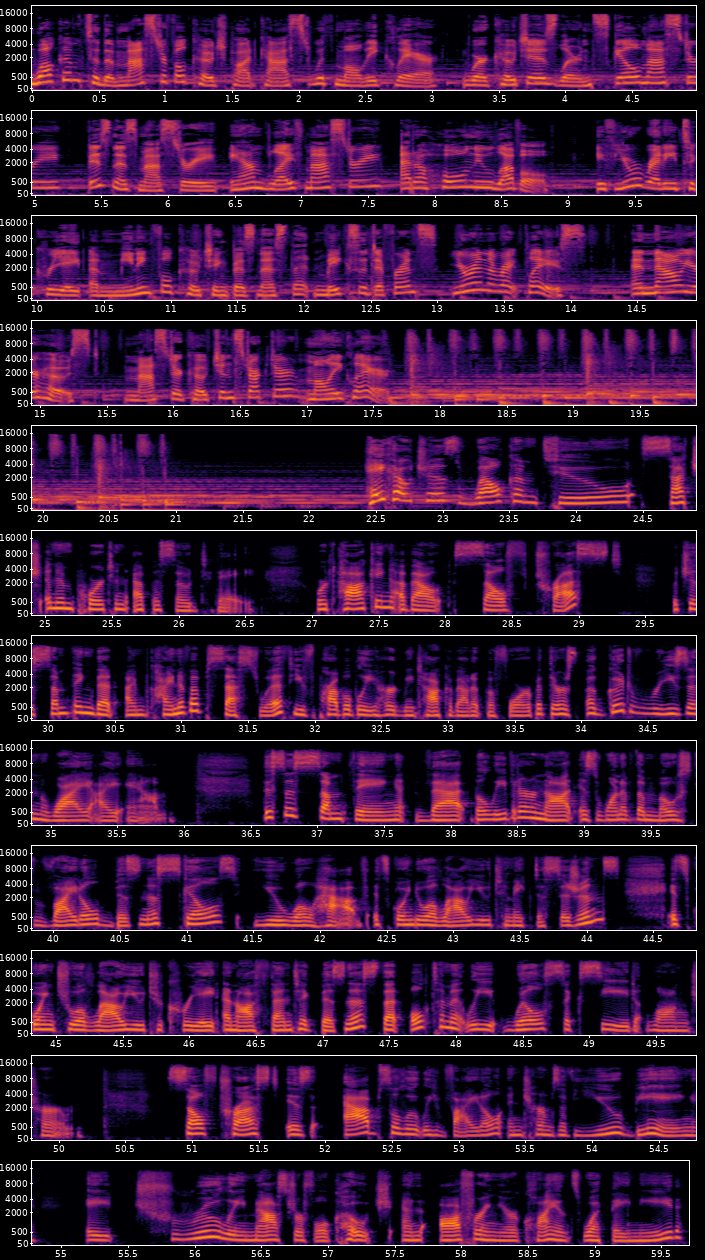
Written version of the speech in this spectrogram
Welcome to the Masterful Coach Podcast with Molly Claire, where coaches learn skill mastery, business mastery, and life mastery at a whole new level. If you're ready to create a meaningful coaching business that makes a difference, you're in the right place. And now, your host, Master Coach Instructor Molly Claire. Hey, coaches, welcome to such an important episode today. We're talking about self trust which is something that I'm kind of obsessed with. You've probably heard me talk about it before, but there's a good reason why I am. This is something that, believe it or not, is one of the most vital business skills you will have. It's going to allow you to make decisions. It's going to allow you to create an authentic business that ultimately will succeed long term. Self trust is absolutely vital in terms of you being a truly masterful coach and offering your clients what they need.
